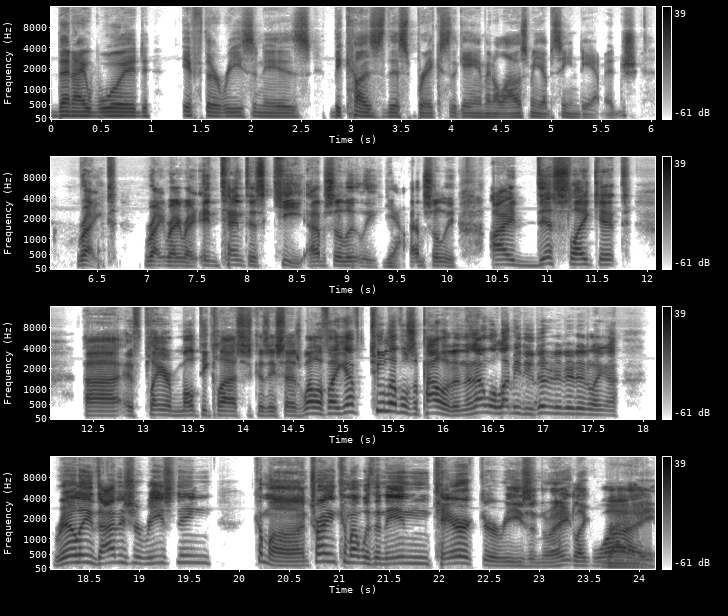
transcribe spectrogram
than I would if their reason is because this breaks the game and allows me obscene damage. Right, right, right, right. Intent is key. Absolutely. Yeah. absolutely. I dislike it uh, if player multi-classes because he says, "Well, if I have two levels of paladin, then that will let me do." Really, that is your reasoning? Come on, try and come up with an in-character reason, right? Like why? Right.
